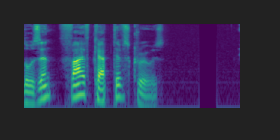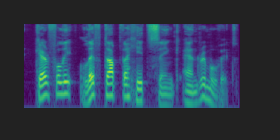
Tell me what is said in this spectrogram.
Loosen 5 captive screws. Carefully lift up the heat sink and remove it.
